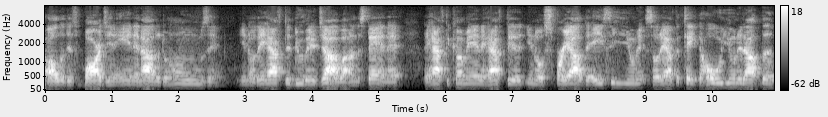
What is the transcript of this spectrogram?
all of this barging in and out of the rooms, and you know they have to do their job. I understand that they have to come in, they have to you know spray out the AC unit, so they have to take the whole unit out the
